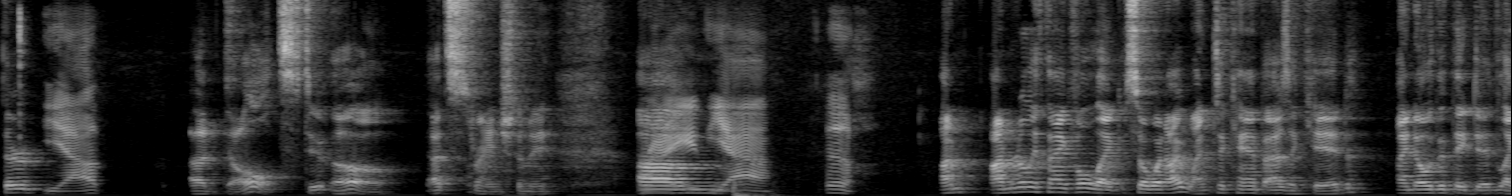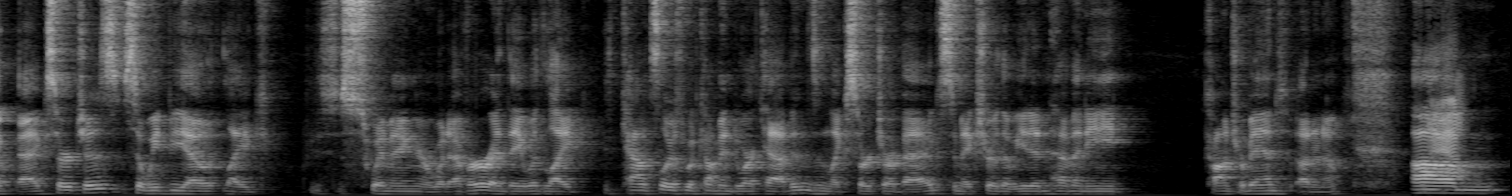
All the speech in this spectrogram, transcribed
they're yeah adults, dude. Oh, that's strange to me. right Um, yeah ugh I'm I'm really thankful. Like so, when I went to camp as a kid, I know that they did like bag searches, so we'd be out like swimming or whatever, and they would like counselors would come into our cabins and like search our bags to make sure that we didn't have any contraband. I don't know. Um,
